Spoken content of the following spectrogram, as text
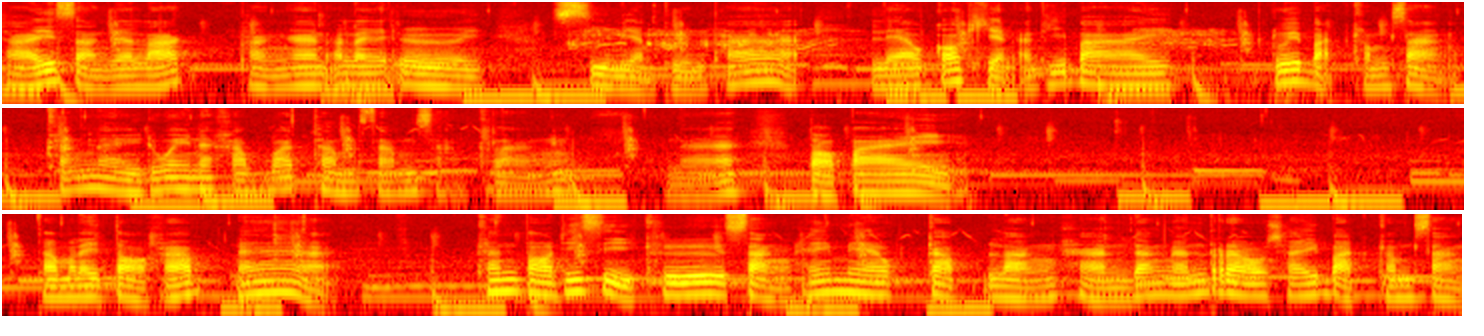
ใช้สัญลักษณ์ ผังงานอะไรเอ่ย สี่เหลี่ยมผืนผ้า แล้วก็เขียนอธิบายด้วยบัตรคำสั่งข้างในด้วยนะครับว่าทำซ้ำสามครั้งนะ ต่อไปทำอะไรต่อครับอ่าขั้นตอนที่ 4 คือสั่งให้แมวกลับหลังหัน ดังนั้นเราใช้บัตรคำสั่ง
